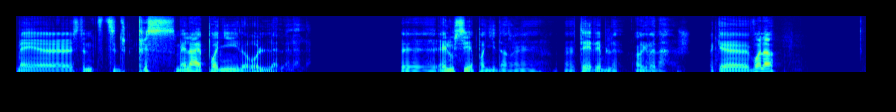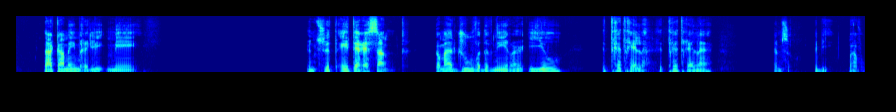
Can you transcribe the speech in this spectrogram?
Mais euh, c'est une petite séductrice. Mais là, elle est poignée. Là. Oh là, là, là. Euh, elle aussi est poignée dans un terrible engrenage. Fait que voilà. Ça a quand même réglé, mais une suite intéressante. Comment Drew va devenir un heel? C'est très très lent. C'est très très lent. J'aime ça. C'est bien. Bravo.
